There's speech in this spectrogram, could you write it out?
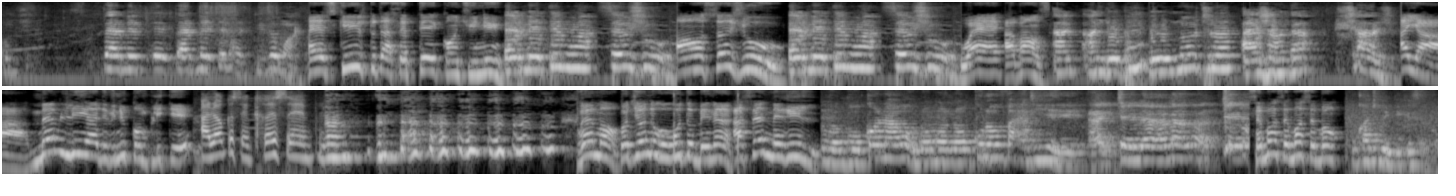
confis- permettez, permettez, excusez-moi, Excuse tout accepté, continue. permettez-moi ce jour, En ce jour. permettez-moi ce jour, Ouais, avance. en, en début de notre agenda charge. Aïe, ah, même l'IA est devenu compliqué. Alors que c'est très simple. Vraiment, continuons nos routes au Bénin, à Saint-Méril. C'est bon, c'est bon, c'est bon. Pourquoi tu me dis que c'est bon?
